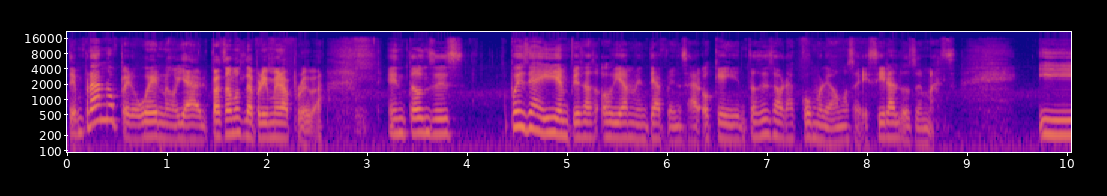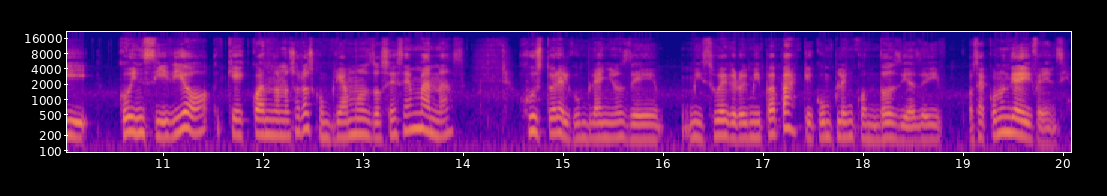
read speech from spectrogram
temprano, pero bueno, ya pasamos la primera prueba. Entonces, pues de ahí empiezas obviamente a pensar, ok, entonces ahora cómo le vamos a decir a los demás. Y coincidió que cuando nosotros cumplíamos 12 semanas, justo era el cumpleaños de mi suegro y mi papá, que cumplen con dos días de, o sea, con un día de diferencia.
